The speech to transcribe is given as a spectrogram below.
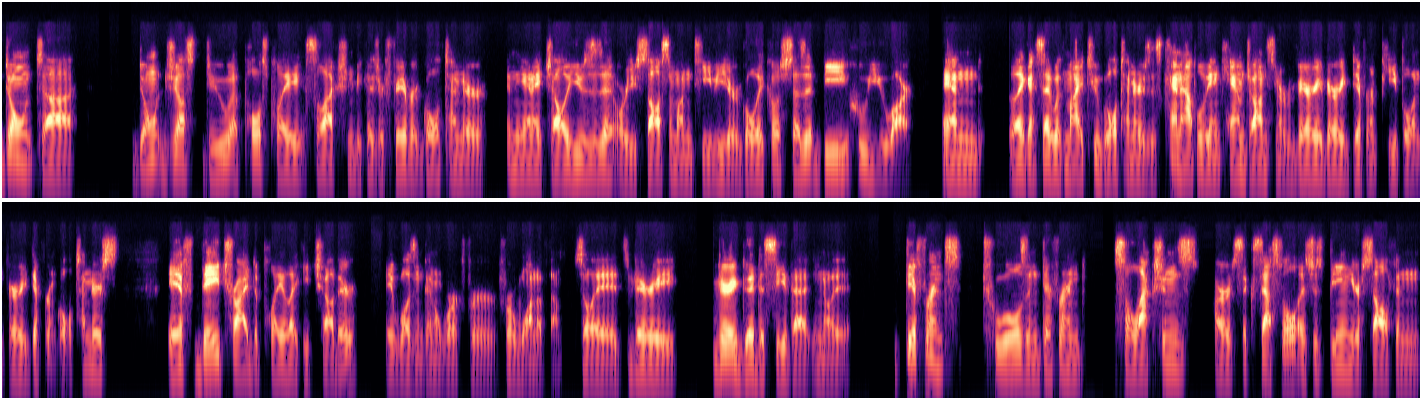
don't uh, don't just do a post play selection because your favorite goaltender in the NHL uses it or you saw someone on TV or goalie coach says it, be who you are. And like I said, with my two goaltenders, is Ken Appleby and Cam Johnson are very, very different people and very different goaltenders. If they tried to play like each other, it wasn't going to work for for one of them. So it's very, very good to see that you know it, different tools and different selections are successful. It's just being yourself, and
